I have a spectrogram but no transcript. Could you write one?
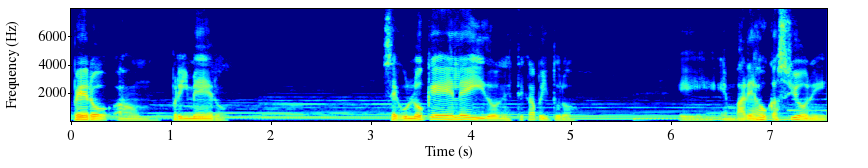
Pero um, primero, según lo que he leído en este capítulo, eh, en varias ocasiones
